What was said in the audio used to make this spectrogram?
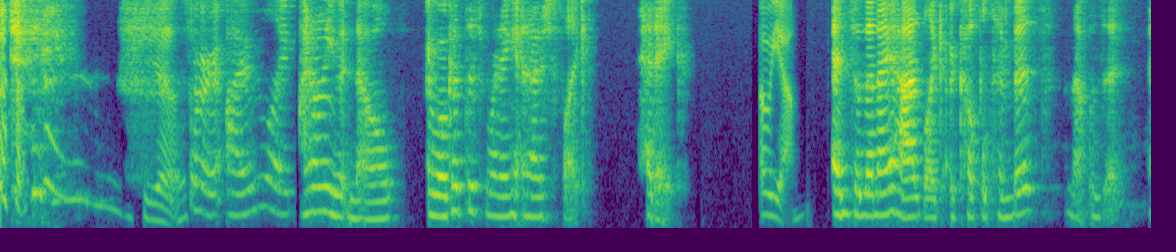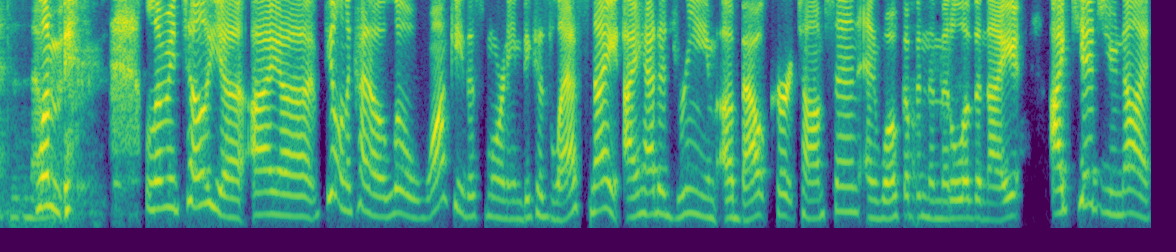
yeah. Sorry, I'm like I don't even know. I woke up this morning and I was just like headache. Oh yeah. And so then I had like a couple Timbits and that was it. And that Let was me let me tell you, I uh feeling kind of a little wonky this morning because last night I had a dream about Kurt Thompson and woke up in the middle of the night. I kid you not.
